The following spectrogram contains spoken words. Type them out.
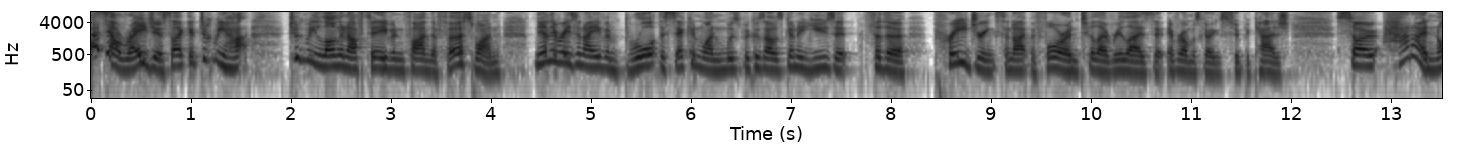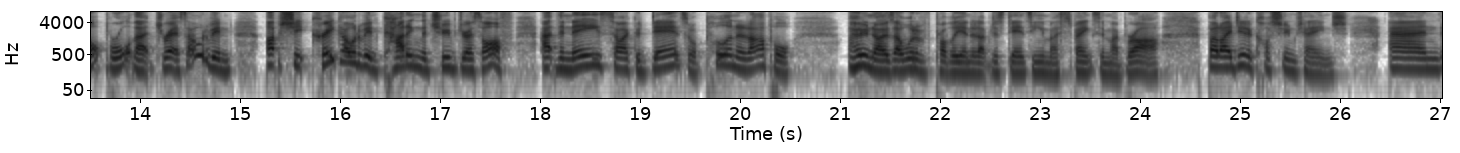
that's outrageous. Like it took me took me long enough to even find the first one. The only reason I even brought the second one was because I was going to use it for the pre-drinks the night before until I realized that everyone was going super cash. So had I not brought that dress, I would have been up shit creek. I would have been cutting the tube dress off at the knees so I could dance or pulling it up or who knows? I would have probably ended up just dancing in my Spanx and my bra. But I did a costume change and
